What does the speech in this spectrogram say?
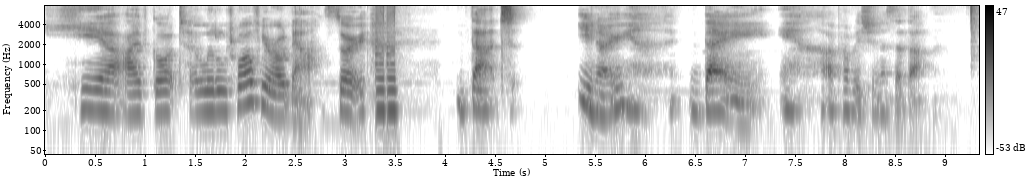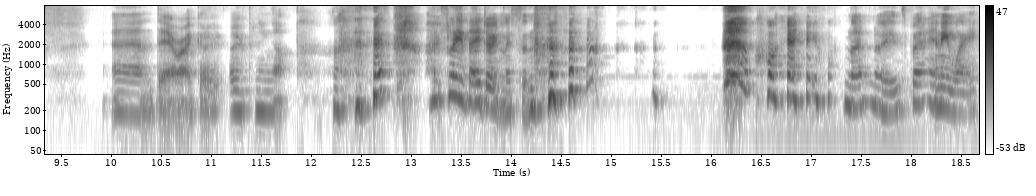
here I've got a little 12 year old now. So that, you know, they, I probably shouldn't have said that. And there I go, opening up. Hopefully they don't listen. or anyone that knows. But anyway,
